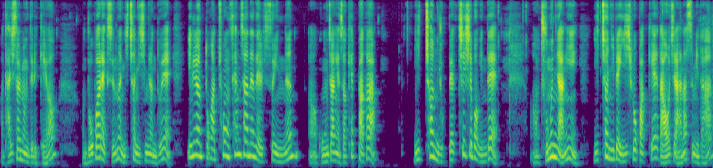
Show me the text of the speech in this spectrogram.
어, 다시 설명드릴게요. 노바렉스는 2020년도에 1년 동안 총 생산해낼 수 있는 어, 공장에서 캐파가 2670억인데 어, 주문량이 2220억밖에 나오질 않았습니다.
